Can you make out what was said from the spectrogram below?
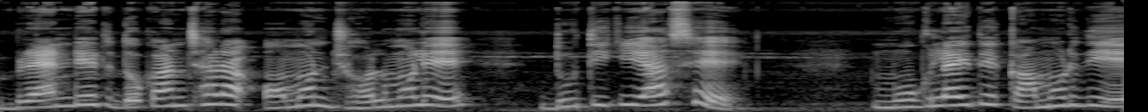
ব্র্যান্ডেড দোকান ছাড়া অমন ঝলমলে দুটি কি আসে মোগলাইতে কামড় দিয়ে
